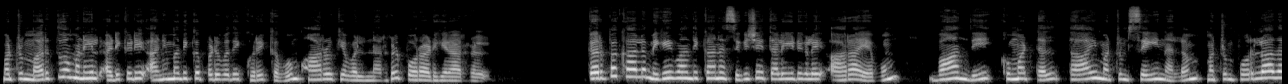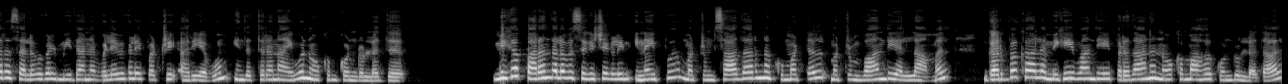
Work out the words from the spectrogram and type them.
மற்றும் மருத்துவமனையில் அடிக்கடி அனுமதிக்கப்படுவதை குறைக்கவும் ஆரோக்கிய வல்லுநர்கள் போராடுகிறார்கள். கர்ப்பகால மிகைவாந்திக்கான சிகிச்சை தலையீடுகளை ஆராயவும் வாந்தி குமட்டல் தாய் மற்றும் செய்நலம் மற்றும் பொருளாதார செலவுகள் மீதான விளைவுகளை பற்றி அறியவும் இந்த திறனாய்வு நோக்கம் கொண்டுள்ளது. மிக பரந்தளவு சிகிச்சைகளின் இணைப்பு மற்றும் சாதாரண குமட்டல் மற்றும் வாந்தி அல்லாமல் கர்ப்பகால மிகை வாந்தியை பிரதான நோக்கமாக கொண்டுள்ளதால்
